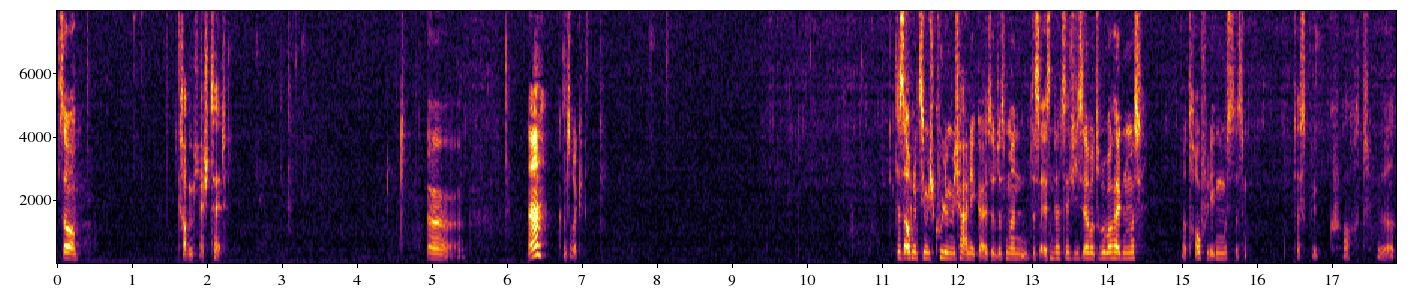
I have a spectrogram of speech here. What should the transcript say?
So. Krabbenfleischzeit. Äh. Na, komm zurück. Das ist auch eine ziemlich coole Mechanik, also dass man das Essen tatsächlich selber drüber halten muss. Oder drauflegen muss, dass das gekocht wird.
